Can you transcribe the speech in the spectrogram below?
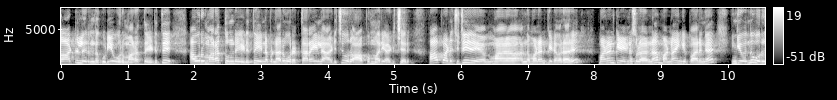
காட்டில் இருந்தக்கூடிய ஒரு மரத்தை எடுத்து அவர் மரத்துண்டை எடுத்து என்ன பண்ணார்? ஒரு தரையில் அடித்து ஒரு ஆப்பு மாதிரி அடித்தார் ஆப்பு அடிச்சுட்டு ம அந்த மணன்கிட்ட வராரு. மணன்கிட்ட என்ன சொல்கிறாருன்னா மன்னா இங்கே பாருங்கள் இங்கே வந்து ஒரு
